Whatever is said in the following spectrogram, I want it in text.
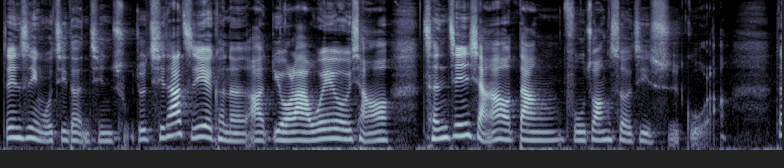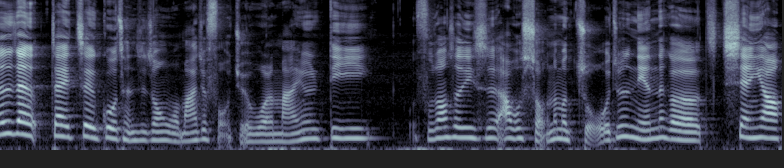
这件事情我记得很清楚。就其他职业可能啊有啦，我也有想要曾经想要当服装设计师过啦。但是在在这个过程之中，我妈就否决我了嘛。因为第一，服装设计师啊，我手那么拙，我就是连那个线要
